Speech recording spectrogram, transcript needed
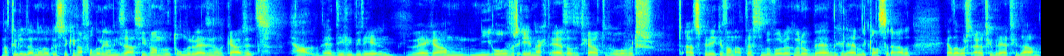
Natuurlijk dan, dan ook een stukje af van de organisatie van hoe het onderwijs in elkaar zit. Ja, wij delibereren. Wij gaan niet over één nacht ijs als het gaat over het uitspreken van attesten bijvoorbeeld, maar ook bij begeleidende klasraden. Ja, dat wordt uitgebreid gedaan.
